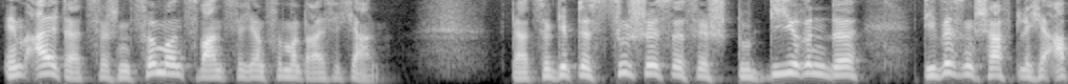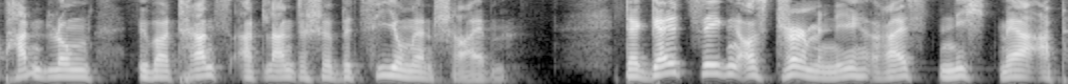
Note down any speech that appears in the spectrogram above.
im Alter zwischen 25 und 35 Jahren. Dazu gibt es Zuschüsse für Studierende, die wissenschaftliche Abhandlungen über transatlantische Beziehungen schreiben. Der Geldsegen aus Germany reißt nicht mehr ab.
